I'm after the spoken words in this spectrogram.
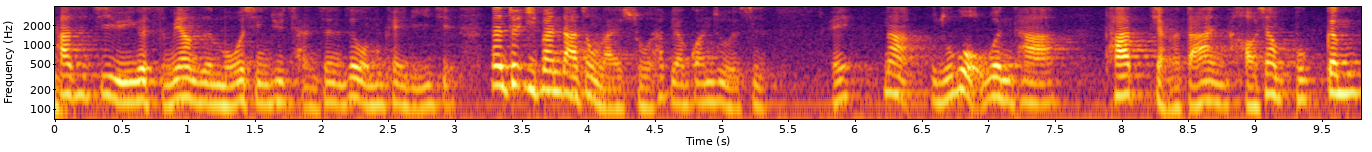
它是基于一个什么样子的模型去产生的？这个我们可以理解。但对一般大众来说，他比较关注的是，诶，那如果我问他，他讲的答案好像不跟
